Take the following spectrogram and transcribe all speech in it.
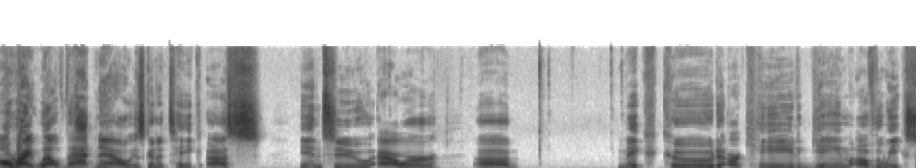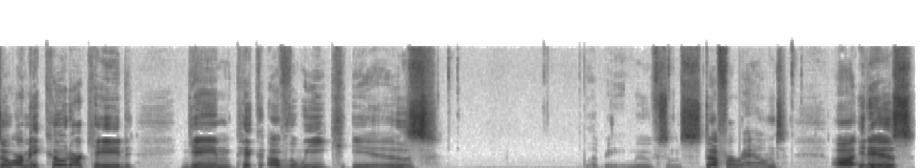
all right, well, that now is going to take us into our uh, MakeCode Arcade Game of the Week. So our MakeCode Arcade game pick of the week is, let me move some stuff around. Uh, it is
